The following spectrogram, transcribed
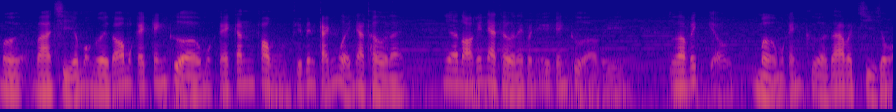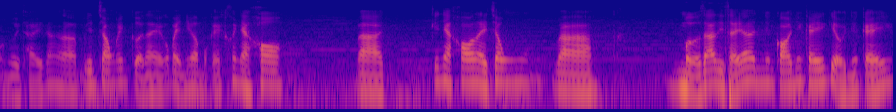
mở và chỉ cho mọi người đó một cái cánh cửa một cái căn phòng phía bên cánh của cái nhà thờ này. Như nói cái nhà thờ này có những cái cánh cửa vì Dunavic kiểu mở một cánh cửa ra và chỉ cho mọi người thấy rằng là bên trong cánh cửa này có vẻ như là một cái kho- nhà kho. Và cái nhà kho này trông và mở ra thì thấy là nhưng có những cái kiểu những cái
